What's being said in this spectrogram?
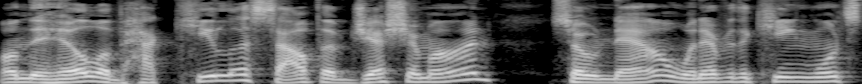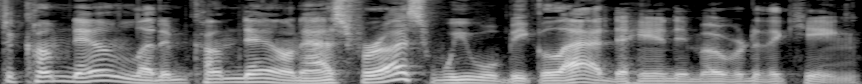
on the hill of Hachilah south of Jeshimon? So now, whenever the king wants to come down, let him come down. As for us, we will be glad to hand him over to the king.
